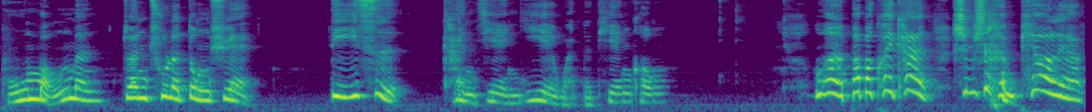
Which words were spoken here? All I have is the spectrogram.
狐獴们钻出了洞穴，第一次看见夜晚的天空。哇，爸爸快看，是不是很漂亮？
